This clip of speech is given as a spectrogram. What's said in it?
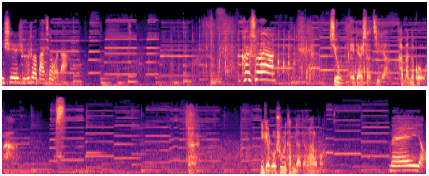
你是什么时候发现我的？你快说呀！就你那点小伎俩，还瞒得过我啊？哎，你给罗叔叔他们打电话了吗？没有。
